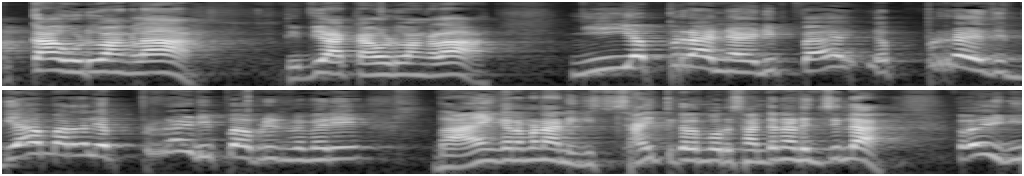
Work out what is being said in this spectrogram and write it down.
அக்கா விடுவாங்களா? திவ்யா அக்கா விடுவாங்களா? நீ எப்படா என்ன அடிப்ப? எப்படா இது கேம் இருந்தாலும் எப்படா அடிப்ப அப்படின்ற மாதிரி பயங்கரமாக நான் அன்றைக்கி ஞாயிற்றுக்கிழமை ஒரு சண்டை நடந்துச்சுல்ல? ஏய் நீ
